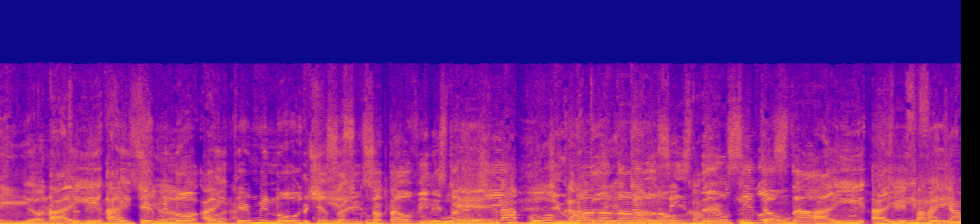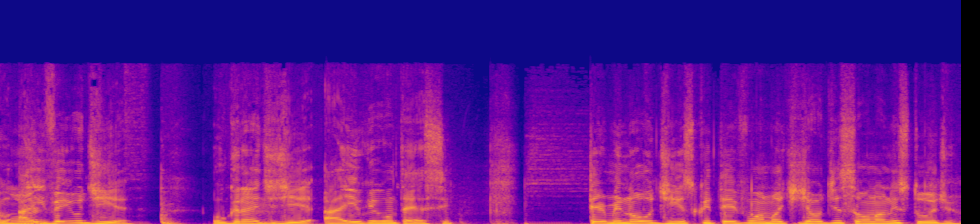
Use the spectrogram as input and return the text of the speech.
assim, eu não aí, aí te amo terminou, aí terminou o Porque disco. a gente só tá ouvindo história É. de, Na boca, de um não, não, não, não, não. Aí, veio, aí veio o dia. O grande dia. Aí o que acontece? Terminou o disco e teve uma noite de audição lá no estúdio.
